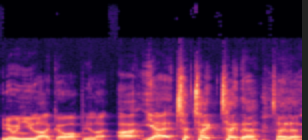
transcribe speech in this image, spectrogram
You know when you like go up and you're like, uh, yeah, t- take take there, take there.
